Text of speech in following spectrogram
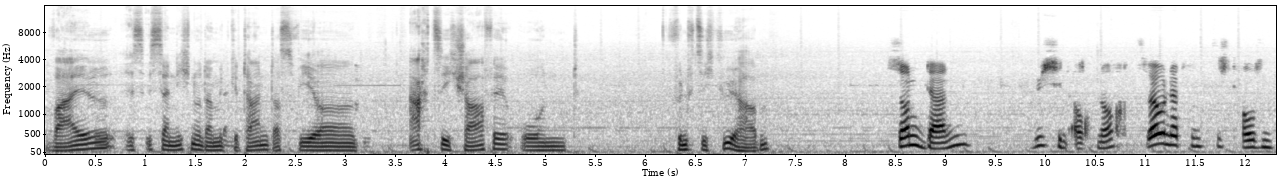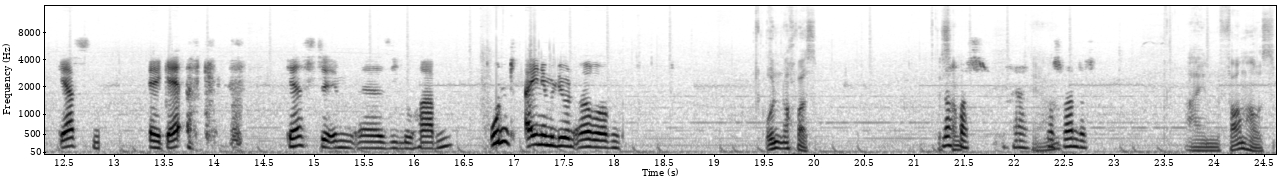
Weil es ist ja nicht nur damit getan, dass wir 80 Schafe und 50 Kühe haben. Sondern müssen auch noch 250.000 Gersten, äh, Ger Gerste im äh, Silo haben und eine Million Euro auf dem Und noch was. Das Noch haben- was. Ja, Ja. Was war denn das? Ein Farmhaus.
